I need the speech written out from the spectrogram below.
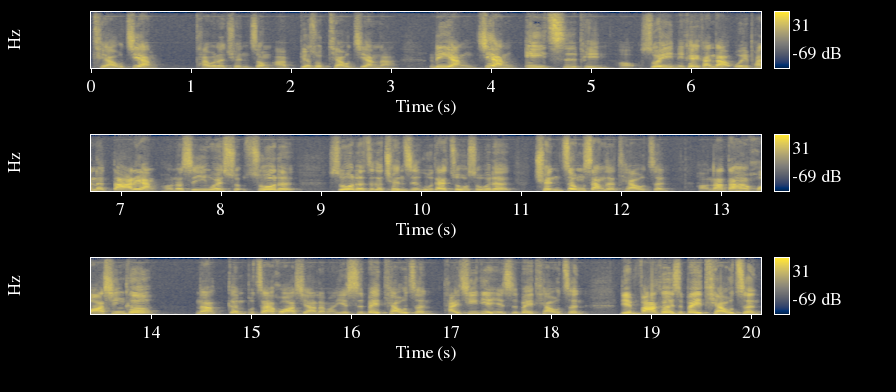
调降。台湾的权重啊，不要说调降啦，两降一持平，好，所以你可以看到尾盘的大量，好，那是因为所所有的所有的这个全资股在做所谓的权重上的调整，好，那当然华新科那更不在话下了嘛，也是被调整，台积电也是被调整，联发科也是被调整，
